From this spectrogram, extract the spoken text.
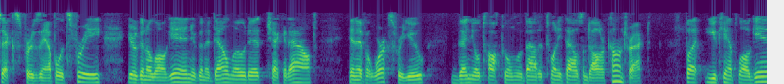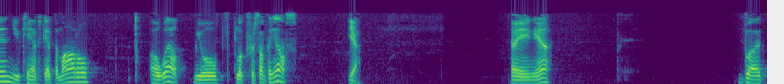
6, for example. It's free. You're going to log in, you're going to download it, check it out, and if it works for you, then you'll talk to them about a $20,000 contract. But you can't log in, you can't get the model. Oh well, you'll look for something else. Yeah. I mean, yeah. But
